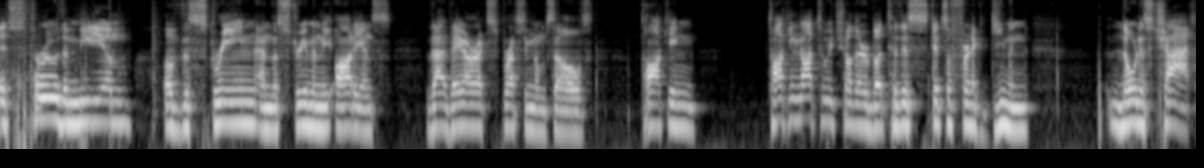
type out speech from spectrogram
it's through the medium of the screen and the stream and the audience that they are expressing themselves, talking talking not to each other but to this schizophrenic demon known as chat.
